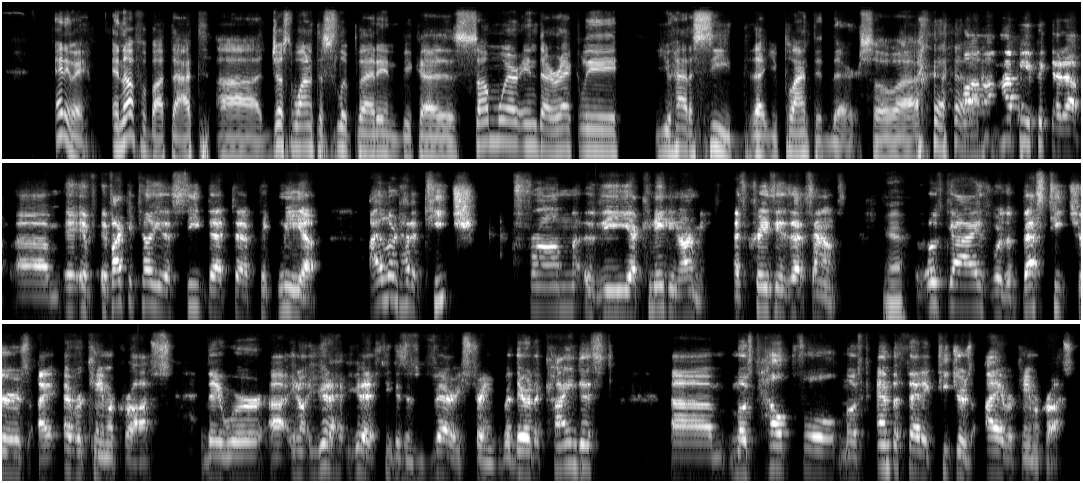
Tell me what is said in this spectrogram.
anyway enough about that uh just wanted to slip that in because somewhere indirectly you had a seed that you planted there so uh well, I'm happy you picked that up. Um, if if I could tell you the seed that uh, picked me up, I learned how to teach from the uh, Canadian Army. As crazy as that sounds, yeah those guys were the best teachers I ever came across. They were, uh, you know, you're gonna you're gonna think this is very strange, but they're the kindest, um, most helpful, most empathetic teachers I ever came across.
